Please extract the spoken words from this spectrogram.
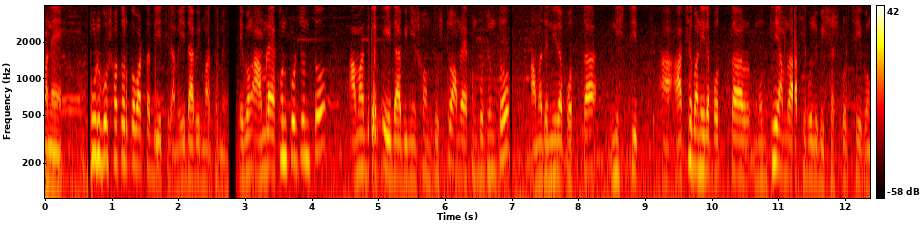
মানে পূর্ব সতর্কবার্তা দিয়েছিলাম এই দাবির মাধ্যমে। এবং আমরা এখন পর্যন্ত আমাদের এই দাবি নিয়ে সন্তুষ্ট, আমরা এখন পর্যন্ত আমাদের নিরাপত্তা নিশ্চিত আছে বা নিরাপত্তার মধ্যেই আমরা আছি বলে বিশ্বাস করছি এবং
